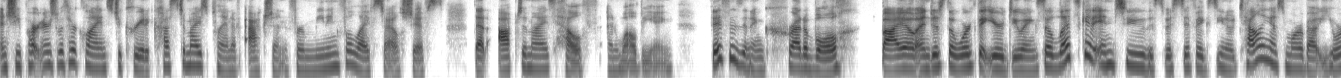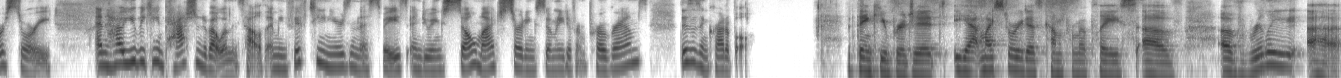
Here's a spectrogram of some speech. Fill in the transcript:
and she partners with her clients to create a customized plan of action for meaningful lifestyle shifts that optimize health and well being. This is an incredible bio and just the work that you're doing. So let's get into the specifics, you know, telling us more about your story and how you became passionate about women's health. I mean, 15 years in this space and doing so much, starting so many different programs. This is incredible. Thank you, Bridget. Yeah, my story does come from a place of of really uh,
